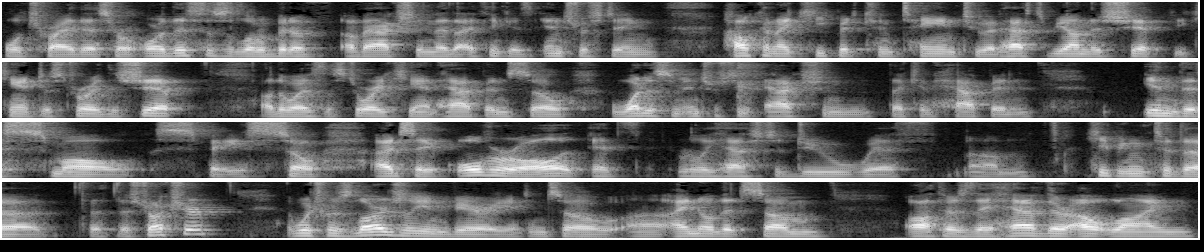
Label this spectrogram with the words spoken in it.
We'll try this, or or this is a little bit of, of action that I think is interesting. How can I keep it contained to it? has to be on the ship. You can't destroy the ship, otherwise the story can't happen. So, what is some interesting action that can happen in this small space. So I'd say overall, it really has to do with um, keeping to the, the, the, structure, which was largely invariant. And so uh, I know that some authors, they have their outline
